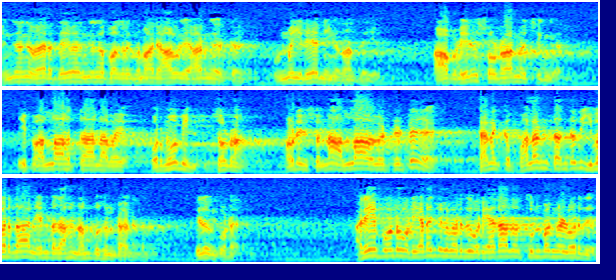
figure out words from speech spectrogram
எங்கெங்க வேற தெய்வம் எங்கெங்க பார்க்குற இந்த மாதிரி ஆளுங்க யாருங்க இருக்காங்க? உண்மையிலேயே நீங்க தான் தெய்வம். அப்படின்னு சொல்றான்னு வச்சுங்க. இப்ப அல்லாஹாலாவை ஒரு மோமின் சொல்றான். அப்படின்னு சொன்னா அல்லாவை விட்டுட்டு தனக்கு பலன் தந்தது இவர்தான் என்பதாக நம்புகின்றான் இதுவும் கூடாது அதே போன்று ஒரு இடங்கள் வருது ஒரு ஏதாவது துன்பங்கள் வருது.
